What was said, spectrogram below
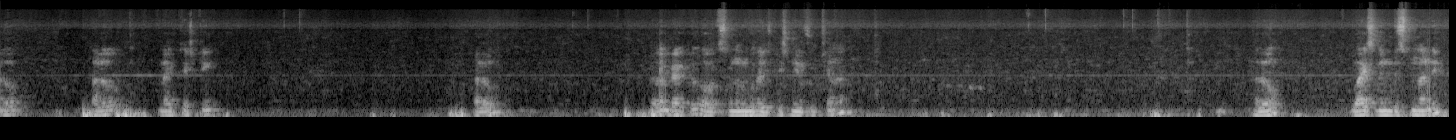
Hello. Hello. Mic testing. Hello. Welcome back to our Sunangur education YouTube channel. Hello. Voice వినిపిస్తుందండి?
